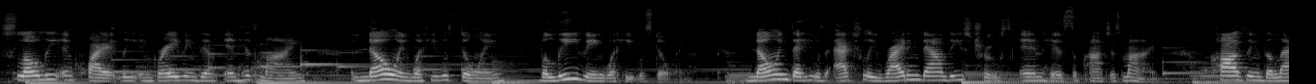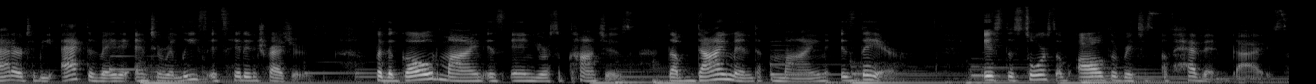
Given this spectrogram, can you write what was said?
slowly and quietly engraving them in his mind, knowing what he was doing, believing what he was doing. knowing that he was actually writing down these truths in his subconscious mind, causing the latter to be activated and to release its hidden treasures. For the gold mine is in your subconscious, the diamond mine is there. It's the source of all the riches of heaven, guys.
